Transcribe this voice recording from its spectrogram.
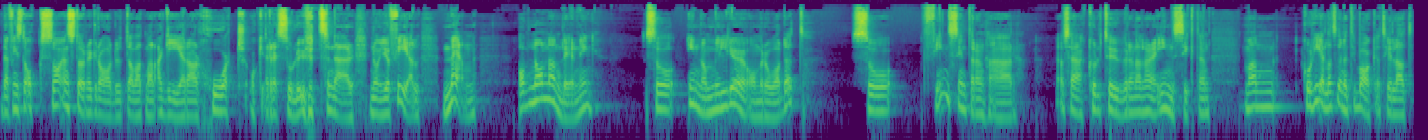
Där finns det också en större grad utav att man agerar hårt och resolut när någon gör fel. Men av någon anledning så inom miljöområdet så finns inte den här jag säga, kulturen eller den här insikten. Man går hela tiden tillbaka till att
